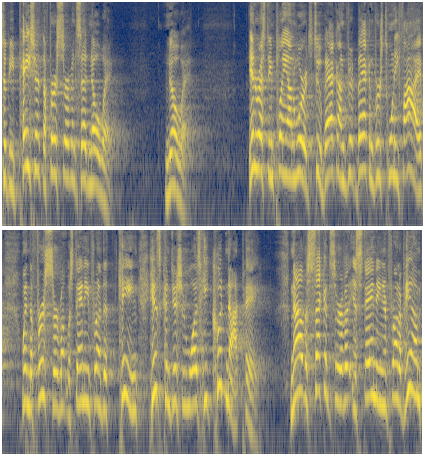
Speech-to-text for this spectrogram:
to be patient, the first servant said, No way. No way. Interesting play on words, too. Back, on, back in verse 25, when the first servant was standing in front of the king, his condition was he could not pay. Now the second servant is standing in front of him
